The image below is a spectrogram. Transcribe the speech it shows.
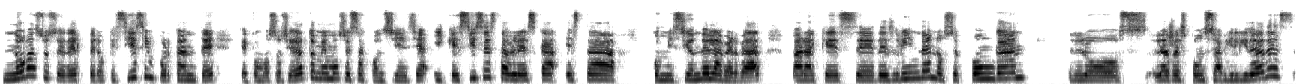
no va a suceder, pero que sí es importante que como sociedad tomemos esa conciencia y que sí se establezca esta comisión de la verdad para que se deslinden o se pongan los, las responsabilidades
